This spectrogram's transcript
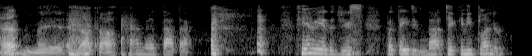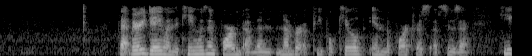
Hamedata. Hamathatha. the enemy of the Jews, but they did not take any plunder. That very day, when the king was informed of the number of people killed in the fortress of Susa, he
